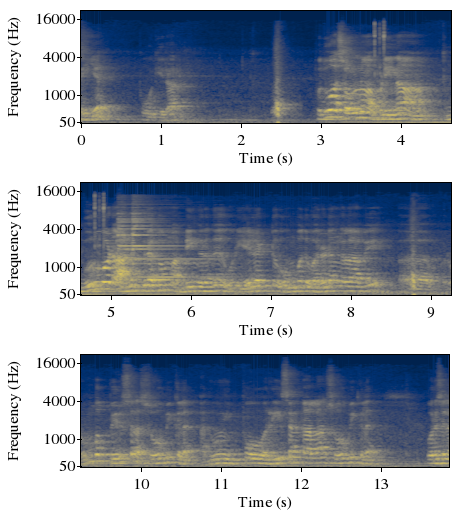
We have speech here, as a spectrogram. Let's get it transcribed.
செய்ய போகிறார். பொதுவாக சொல்லணும் அப்படின்னா குருவோட அனுகிரகம் அப்படிங்கிறது ஒரு ஏழு எட்டு ஒன்பது வருடங்களாகவே ரொம்ப பெருசாக சோபிக்கலை. அதுவும் இப்போது ரீசண்டாலாம் சோபிக்கலை. ஒரு சில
